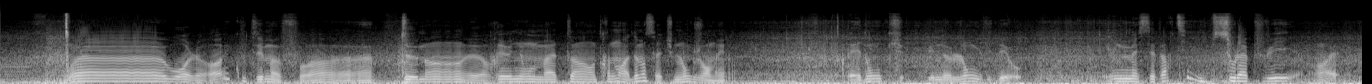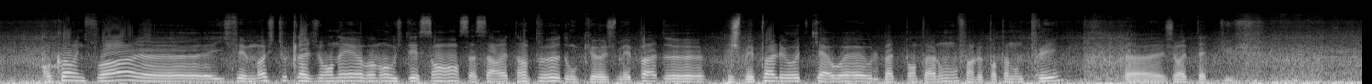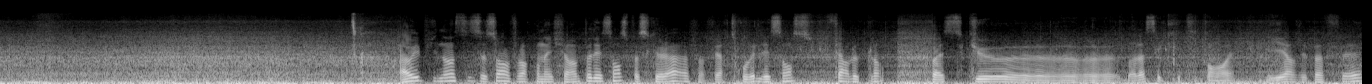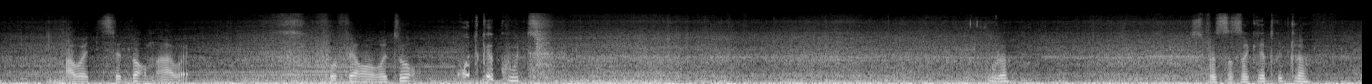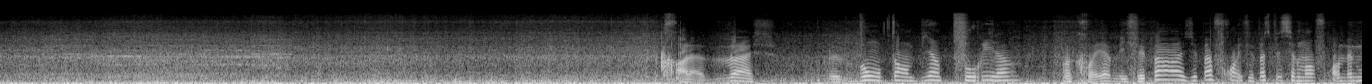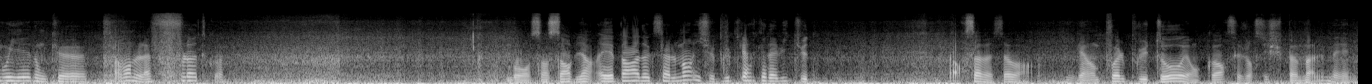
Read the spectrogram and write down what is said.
Euh, voilà, écoutez ma foi, euh, demain euh, réunion le matin, entraînement, demain ça va être une longue journée. Et donc une longue vidéo. Mais c'est parti, sous la pluie, ouais. Encore une fois, euh, il fait moche toute la journée au moment où je descends, ça s'arrête un peu, donc euh, je mets pas de, je mets pas le haut de kawaii ou le bas de pantalon, enfin le pantalon de pluie. Euh, j'aurais peut-être dû. Ah oui, puis non, si ce soir, il va falloir qu'on aille faire un peu d'essence parce que là, il va faire trouver de l'essence, faire le plein. Parce que bah là, c'est critique en vrai. Hier, j'ai pas fait. Ah ouais, 17 bornes, ah ouais. Faut faire en retour coûte que coûte. Oula. C'est pas un sacré truc là. Oh la vache Le bon temps bien pourri là Incroyable, mais il fait pas, j'ai pas froid, il fait pas spécialement froid, même mouillé, donc euh, vraiment de la flotte quoi. Bon, on s'en sort bien. Et paradoxalement, il fait plus clair que d'habitude. Alors ça va savoir. Il est un poil plus tôt et encore, ces jours-ci je suis pas mal, mais...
